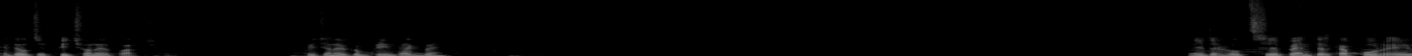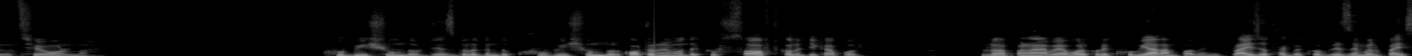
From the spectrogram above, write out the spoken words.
এটা হচ্ছে পিছনের পার্ট পিছনে এরকম প্রিন্ট থাকবে। এটা হচ্ছে প্যান্টের কাপড়, এই হচ্ছে ওড়না। খুবই সুন্দর। ড্রেসগুলো কিন্তু খুবই সুন্দর। কটনের মধ্যে খুব সফট কোয়ালিটি কাপড়। এগুলো আপনারা ব্যবহার করে খুবই আরাম পাবেন। প্রাইসও থাকবে খুব রিজনেবল প্রাইস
